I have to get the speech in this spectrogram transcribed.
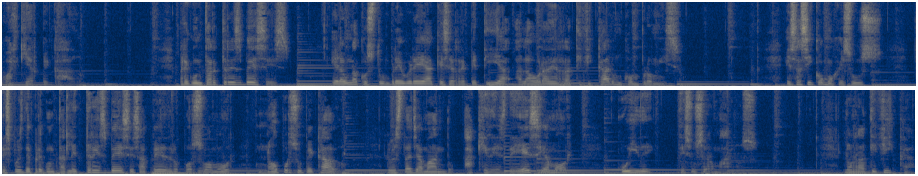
cualquier pecado. Preguntar tres veces era una costumbre hebrea que se repetía a la hora de ratificar un compromiso. Es así como Jesús, después de preguntarle tres veces a Pedro por su amor, no por su pecado, lo está llamando a que desde ese amor cuide de sus hermanos. Lo ratifica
